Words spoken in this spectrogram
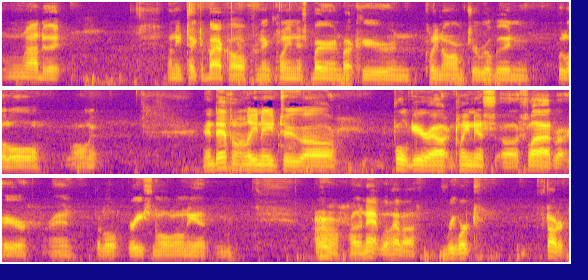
I'll do it. I need to take the back off and then clean this bearing back here and clean the armature real good and put a little oil on it. And definitely need to uh, pull gear out and clean this uh, slide right here and put a little grease and oil on it. And other than that, we'll have a reworked starter.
